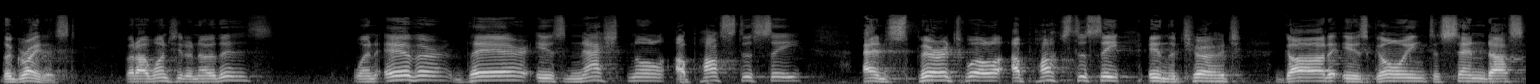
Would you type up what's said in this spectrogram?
the greatest. But I want you to know this whenever there is national apostasy and spiritual apostasy in the church, God is going to send us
